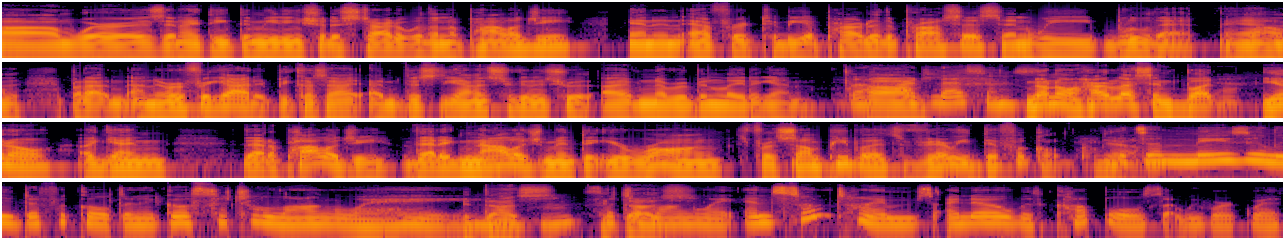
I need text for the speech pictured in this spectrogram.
Um, whereas, and I think the meeting should have started with an apology and an effort to be a part of the process, and we blew that. And but I, I never forgot it because I, I'm just the honest to goodness truth. I've never been late again. The hard lessons. No, no, hard lesson. But you know, again, that apology, that acknowledgement that you're wrong, for some people, that's very difficult. It's amazingly difficult and it goes such a long way. It does. Mm-hmm. Such it does. a long way. And sometimes I know with couples that we work with,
